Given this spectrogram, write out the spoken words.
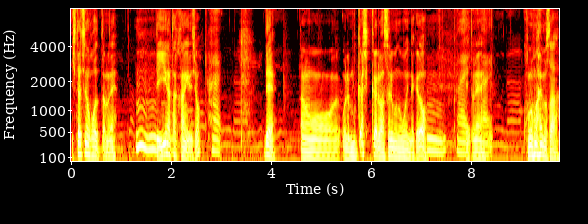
日立の方だったのね。ううんうん。で家が高萩でしょ？はい。であのー俺昔から忘れ物多いんだけど、うん。はいえっとねはい。この前もさ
